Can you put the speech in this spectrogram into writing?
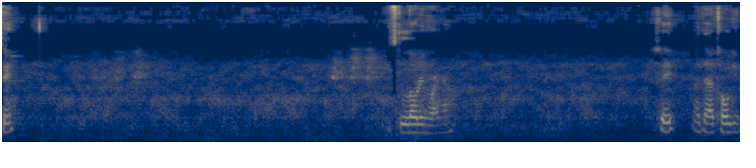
See? It's loading right now See, like I told you,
